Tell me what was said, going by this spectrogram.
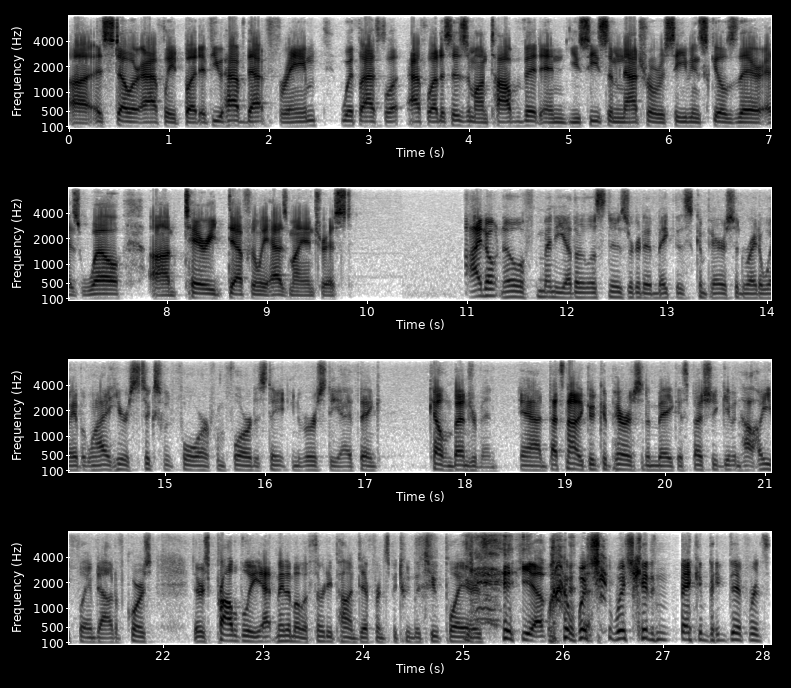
uh, a stellar athlete, but if you have that frame with athleticism on top of it, and you see some natural receiving skills there as well, um, Terry definitely has my interest. I don't know if many other listeners are going to make this comparison right away, but when I hear six foot four from Florida State University, I think Kelvin Benjamin. And that's not a good comparison to make, especially given how he flamed out. Of course, there's probably at minimum a 30 pound difference between the two players. yeah. which which can make a big difference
